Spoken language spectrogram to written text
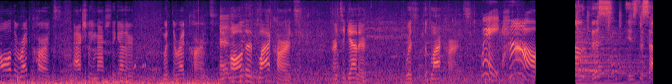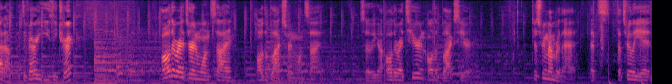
all the red cards actually match together with the red cards. And- all the black cards are together with the black cards. Wait, how? Um, this is the setup. It's a very easy trick. All the reds are in one side, all the blacks are in one side. So you got all the reds here and all the blacks here. Just remember that. That's that's really it.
